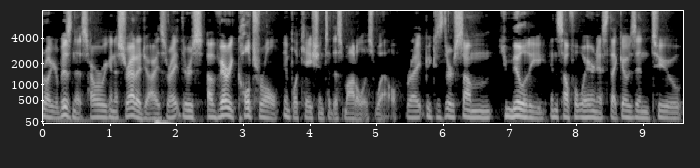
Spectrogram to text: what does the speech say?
grow your business? How are we going to strategize, right? There's a very cultural implication to this model as well, right? Because there's some humility and self-awareness that goes into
